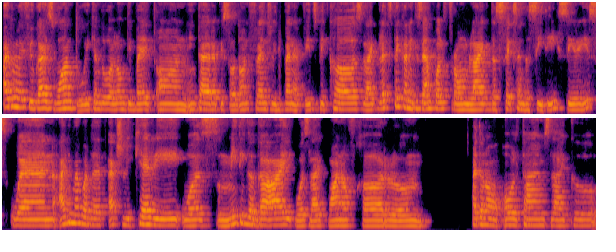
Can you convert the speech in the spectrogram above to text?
I don't know if you guys want to, we can do a long debate on entire episode on friends with benefits because like, let's take an example from like the Sex and the City series when I remember that actually Carrie was meeting a guy, was like one of her, um, I don't know, all times like, uh,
